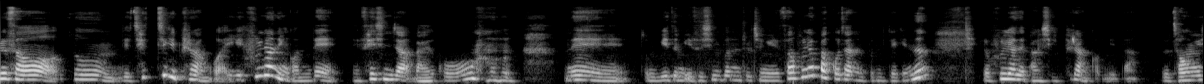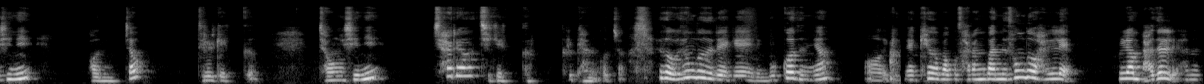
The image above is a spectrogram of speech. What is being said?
그래서 좀 이제 채찍이 필요한 거야. 이게 훈련인 건데 네, 새신자 말고 네, 좀 믿음이 있으신 분들 중에서 훈련받고자 하는 분들에게는 이런 훈련의 방식이 필요한 겁니다. 정신이 번쩍 들게끔, 정신이 차려지게끔 그렇게 하는 거죠. 그래서 우리 성도들에게 묻거든요. 어, 그냥 케어받고 사랑받는 성도 할래, 훈련 받을래 하면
